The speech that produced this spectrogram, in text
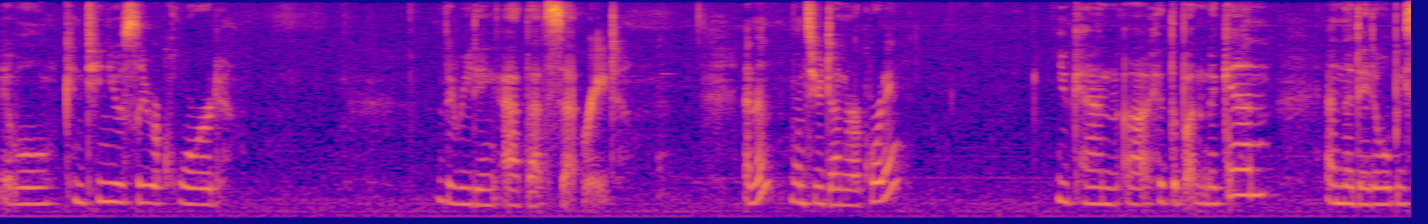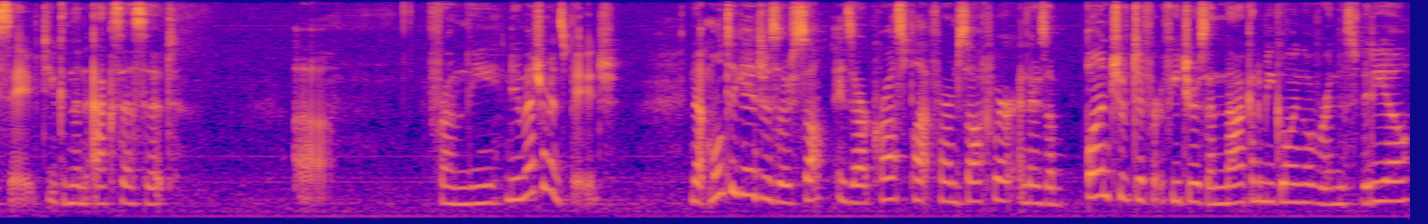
it will continuously record the reading at that set rate. And then once you're done recording, you can uh, hit the button again and the data will be saved. You can then access it uh, from the new measurements page. Now, MultiGage is our, so is our cross-platform software, and there's a bunch of different features I'm not going to be going over in this video.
